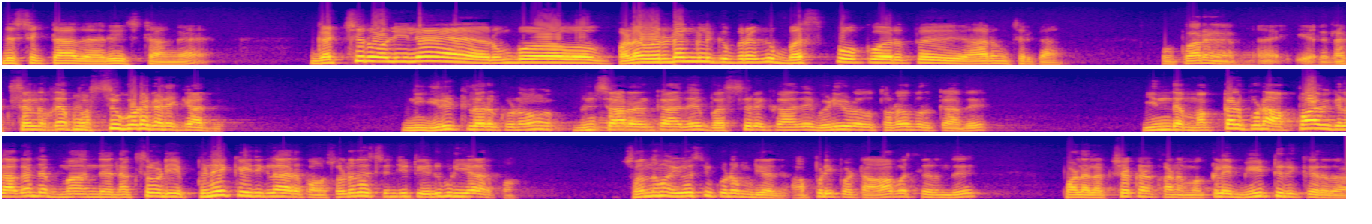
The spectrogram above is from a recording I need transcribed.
டிஸ்ட்ரிக்டாக அதை அறிவிச்சிட்டாங்க. கட்சிரோலியில ரொம்ப பல வருடங்களுக்கு பிறகு பஸ் போக்குவரத்து ஆரம்பிச்சிருக்காங்க. பாருங்க இந்த நக்சல்ல பஸ் கூட கிடைக்காது. நீங்க இருட்டுல இருக்கணும் மின்சாரம் இருக்காது பஸ் இருக்காது வெளியுறவு தொடர்பு இருக்காது. இந்த மக்கள் கூட அப்பாவிகளாக இந்த இந்த நக்சலுடைய பிணை கைதிகளா இருப்பான். சொல்றதை செஞ்சுட்டு எடுபடியா இருப்பான். சொந்தமா யோசிக்க கூட முடியாது. அப்படிப்பட்ட ஆபத்துல இருந்து பல லட்சக்கணக்கான மக்களை மீட்டு இருக்கிறதா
